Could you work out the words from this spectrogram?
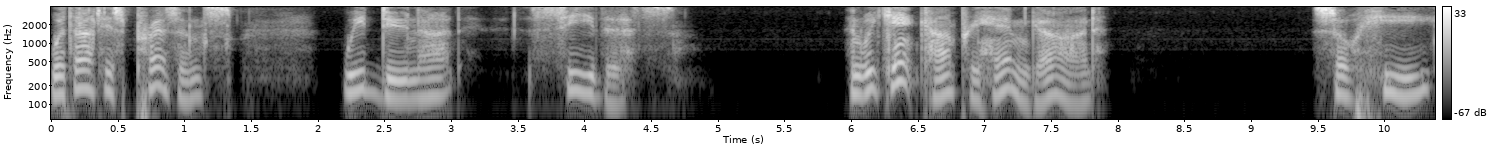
without His presence, we do not see this and we can't comprehend God. So he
